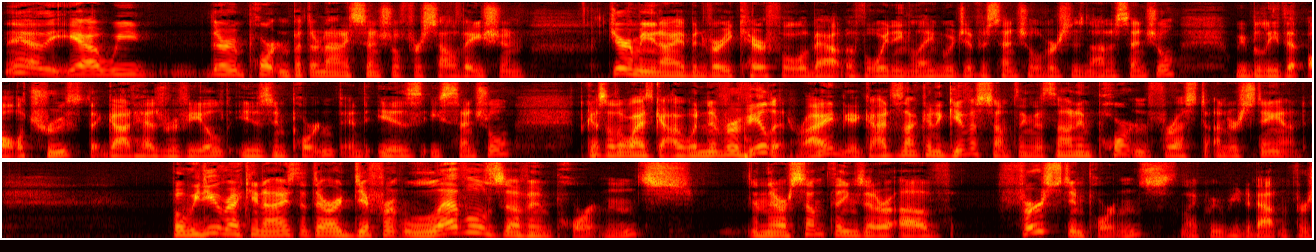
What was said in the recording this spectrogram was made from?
yeah, yeah, we, they're important, but they're not essential for salvation. Jeremy and I have been very careful about avoiding language of essential versus non essential. We believe that all truth that God has revealed is important and is essential because otherwise God wouldn't have revealed it, right? God's not going to give us something that's not important for us to understand. But we do recognize that there are different levels of importance, and there are some things that are of first importance, like we read about in 1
